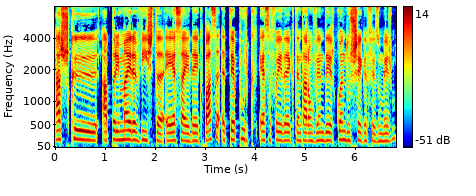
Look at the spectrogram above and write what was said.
Acho que à primeira vista é essa a ideia que passa, até porque essa foi a ideia que tentaram vender quando o Chega fez o mesmo.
